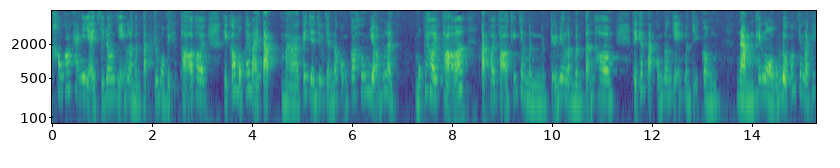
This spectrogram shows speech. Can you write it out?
Không khó khăn như vậy chỉ đơn giản là mình tập trung vào việc hít thở thôi. Thì có một cái bài tập mà cái trên chương trình nó cũng có hướng dẫn là một cái hơi thở tập hơi thở khiến cho mình kiểu như là bình tĩnh hơn. Thì cách tập cũng đơn giản mình chỉ cần nằm hay ngồi cũng được. Nói chung là cái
